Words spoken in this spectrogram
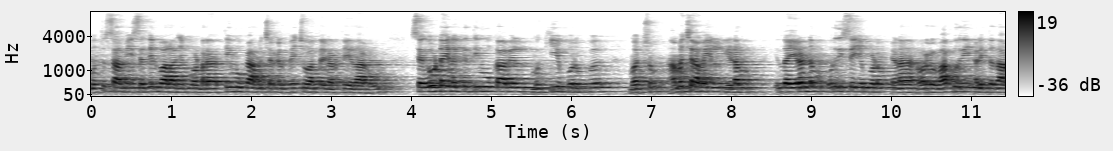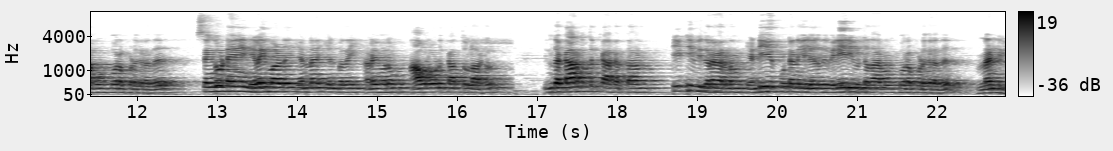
முத்துசாமி செந்தில் பாலாஜி போன்ற திமுக அமைச்சர்கள் பேச்சுவார்த்தை நடத்தியதாகவும் செங்கோட்டையனுக்கு திமுகவில் முக்கிய பொறுப்பு மற்றும் அமைச்சரவையில் இடம் இந்த இரண்டும் உறுதி செய்யப்படும் என அவர்கள் வாக்குறுதி அளித்ததாகவும் கூறப்படுகிறது. செங்கோட்டையனின் நிலைப்பாடு என்ன என்பதை அனைவரும் ஆவலோடு காத்துள்ளார்கள். இந்த காரணத்திற்காகத்தான் டிடிவி தினகரனும் என்டிஏ கூட்டணியிலிருந்து வெளியேறிவிட்டதாகவும் கூறப்படுகிறது. நன்றி.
